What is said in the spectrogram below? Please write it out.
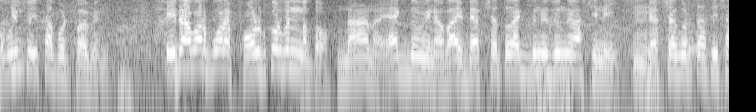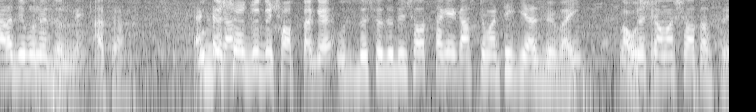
অবশ্যই সাপোর্ট পাবেন। এটা আবার পরে ফল্ট করবেন না তো? না না একদমই না। ভাই ব্যবসা তো একদিনের জন্য আসি নেই ব্যবসা করতে আসি সারা জীবনের জন্য। আচ্ছা। উদ্দেশ্য যদি সৎ থাকে। উদ্দেশ্য যদি সৎ থাকে কাস্টমার ঠিকই আসবে ভাই। উদ্দেশ্য আমার সৎ আছে।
